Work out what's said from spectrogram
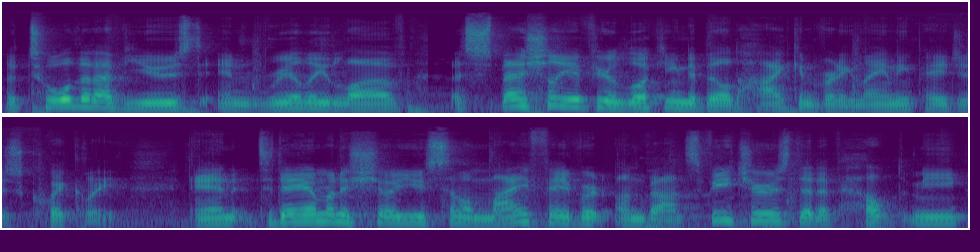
a tool that I've used and really love, especially if you're looking to build high converting landing pages quickly. And today I'm gonna show you some of my favorite Unbounce features that have helped me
